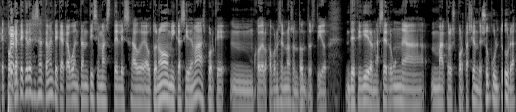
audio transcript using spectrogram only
Eh, ¿Por qué te crees exactamente que acabó en tantísimas teles au- autonómicas y demás? Porque, mm, joder, los japoneses no son tontos, tío. Decidieron hacer una macroexportación de su cultura,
